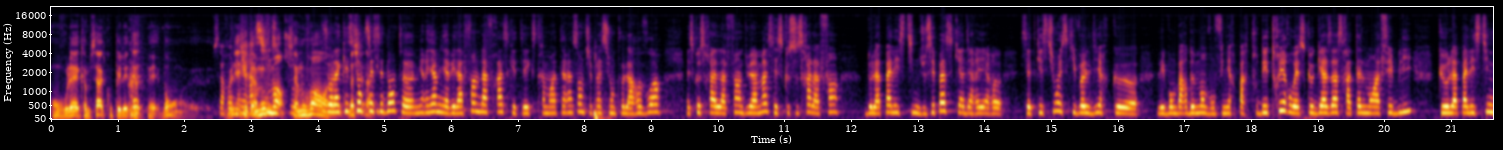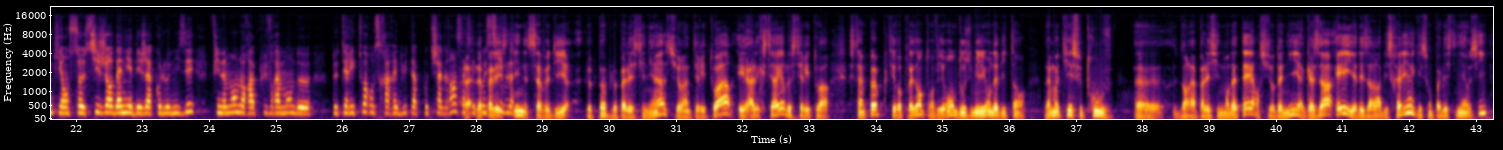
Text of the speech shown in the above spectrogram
on voulait comme ça couper les têtes, mais bon. Euh, c'est un mouvement, c'est un mouvement. Sur la question précédente, euh, Myriam, il y avait la fin de la phrase qui était extrêmement intéressante. Je ne sais pas si on peut la revoir. Est-ce que ce sera la fin du Hamas? Est-ce que ce sera la fin de la Palestine? Je ne sais pas ce qu'il y a derrière euh, cette question. Est-ce qu'ils veulent dire que les bombardements vont finir par tout détruire ou est-ce que Gaza sera tellement affaibli que la Palestine, qui en Cisjordanie est déjà colonisée, finalement n'aura plus vraiment de, territoire ou sera réduite à peau de chagrin? Ça, c'est possible La Palestine, ça veut dire le peuple palestinien sur un territoire et à l'extérieur de ce territoire. C'est un peuple qui représente environ 12 millions d'habitants. La moitié se trouve euh, dans la Palestine mandataire, en Cisjordanie, à Gaza, et il y a des Arabes israéliens qui sont palestiniens aussi.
